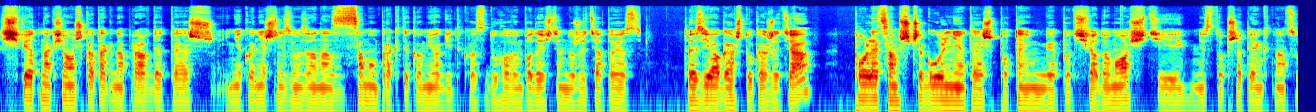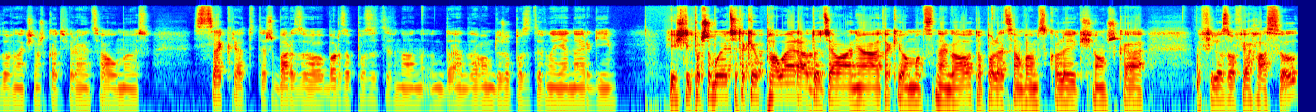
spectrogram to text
Świetna książka, tak naprawdę też niekoniecznie związana z samą praktyką jogi, tylko z duchowym podejściem do życia. To jest, to jest yoga, sztuka życia. Polecam szczególnie też Potęgę Podświadomości. Jest to przepiękna, cudowna książka otwierająca umysł. Sekret też bardzo, bardzo pozytywna, da, da Wam dużo pozytywnej energii. Jeśli potrzebujecie takiego powera do działania, takiego mocnego, to polecam Wam z kolei książkę Filozofia Hustle.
